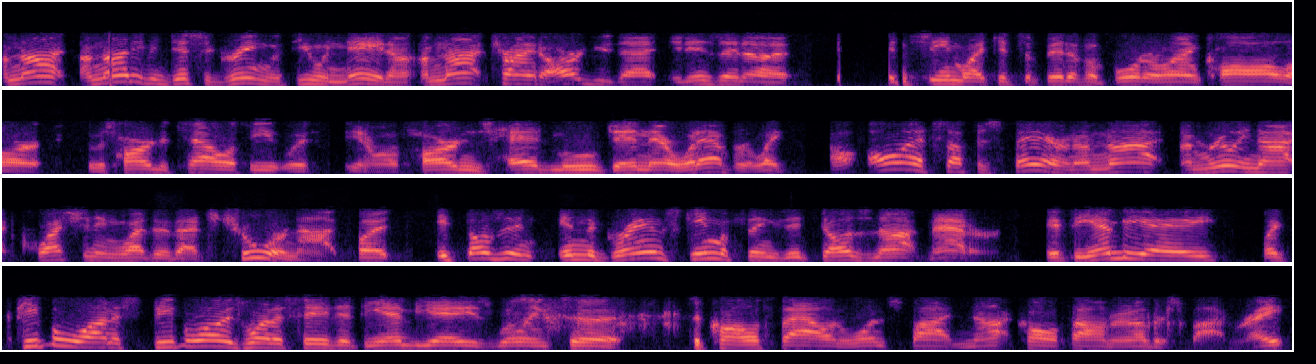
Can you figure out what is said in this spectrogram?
I'm not I'm not even disagreeing with you and Nate. I'm not trying to argue that it isn't a it seemed like it's a bit of a borderline call, or it was hard to tell if he was, you know, if Harden's head moved in there, whatever. Like all that stuff is fair, and I'm not, I'm really not questioning whether that's true or not. But it doesn't, in the grand scheme of things, it does not matter. If the NBA, like people want to, people always want to say that the NBA is willing to to call a foul in one spot, and not call a foul in another spot, right?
